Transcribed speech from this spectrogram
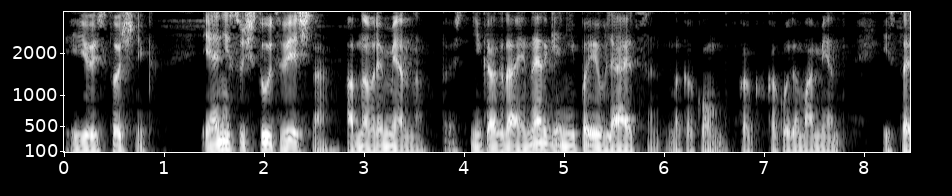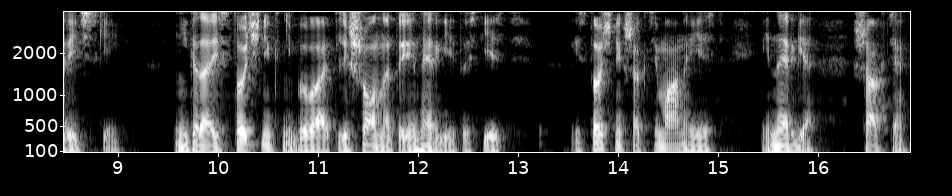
ее источник. И они существуют вечно, одновременно. То есть никогда энергия не появляется на каком, в, как, в какой-то момент исторический. Никогда источник не бывает лишен этой энергии. То есть есть источник Шактимана, есть энергия Шакти.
